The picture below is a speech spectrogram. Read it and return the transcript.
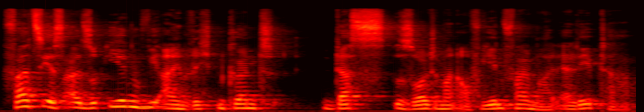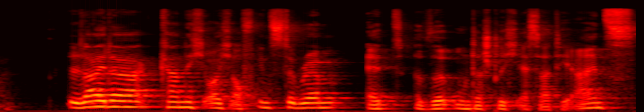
Falls ihr es also irgendwie einrichten könnt, das sollte man auf jeden Fall mal erlebt haben. Leider kann ich euch auf Instagram at the-sat1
